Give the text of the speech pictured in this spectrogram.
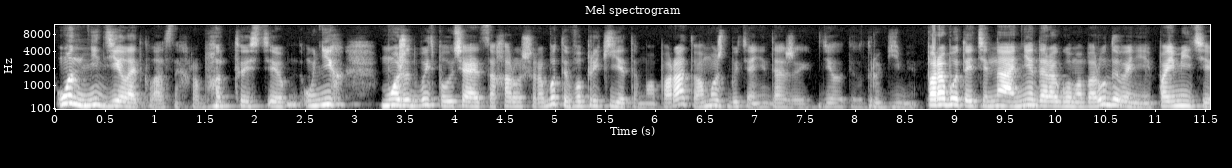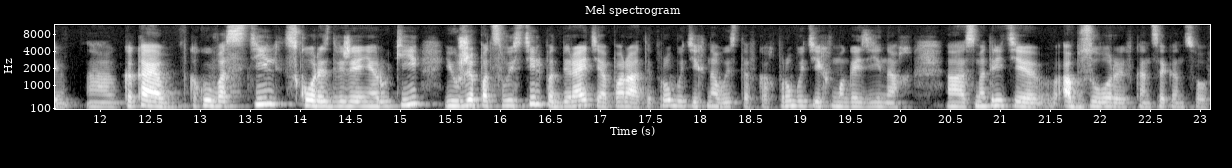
он не делает классных работ. То есть э, у них может быть, получается, хорошие работы вопреки этому аппарату, а может быть, они даже делают их другими. Поработайте на недорогом оборудовании, поймите, а, какая, какой у вас стиль, скорость движения руки, и уже под свой стиль подбирайте аппараты, пробуйте их на выставках, пробуйте их в магазинах, а, смотрите обзоры, в конце концов.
